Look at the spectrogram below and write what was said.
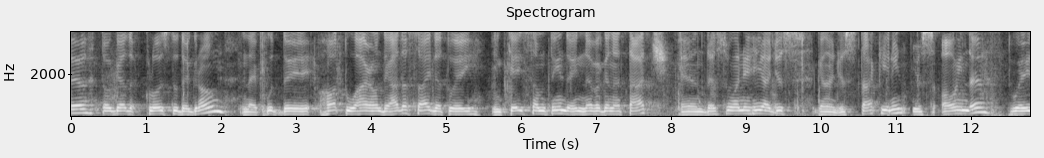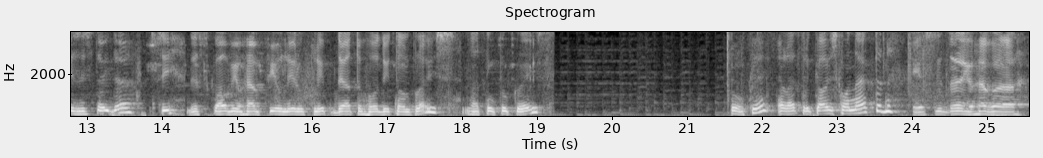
there to get close to the ground and I put the hot wire on the other side that way in case something they never gonna touch. And this one here I just gonna just stuck it in. Just all in there. The way it stay there. See this cover you have few little clip there to hold it on place. Nothing too Okay, electrical is connected. You see there you have a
